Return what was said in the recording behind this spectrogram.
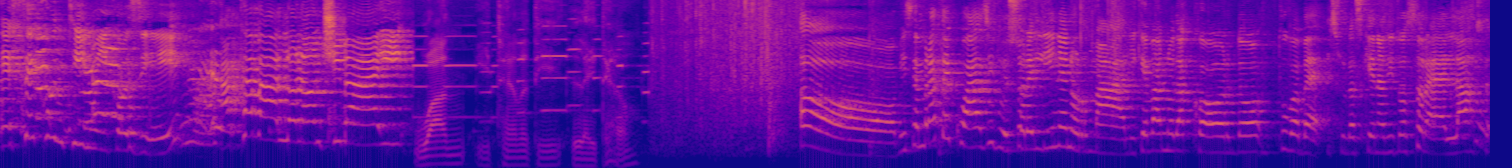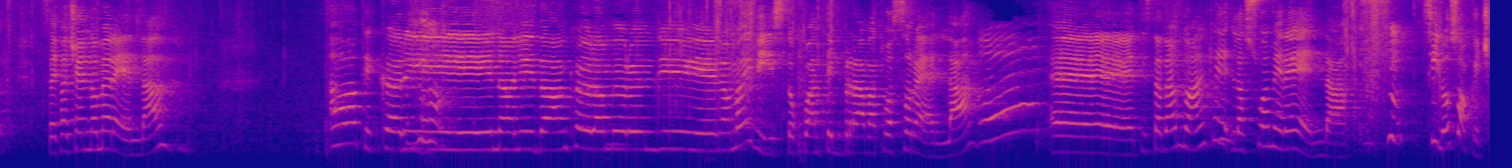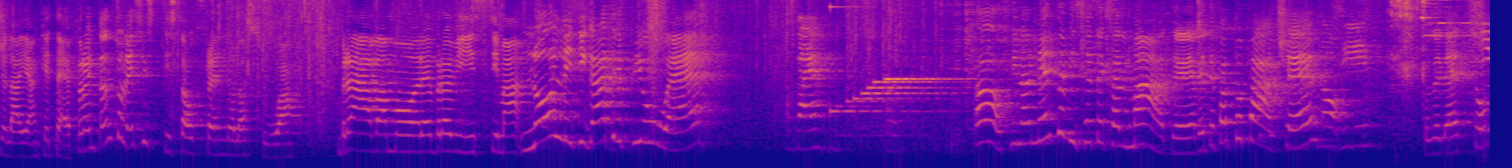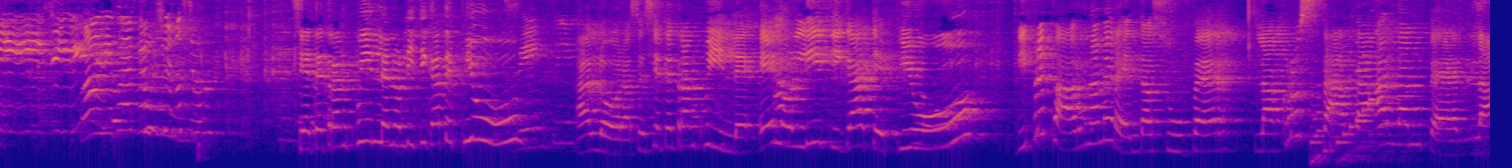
e se continui così a cavallo non ci vai. One eternity later. Mi sembrate quasi due sorelline normali che vanno d'accordo. Tu vabbè, sulla schiena di tua sorella. Stai facendo merenda? Ah, oh, che carina, gli dà anche la merendina. Ma hai visto quanto è brava tua sorella? Eh, ti sta dando anche la sua merenda. Sì, lo so che ce l'hai anche te, però intanto lei si, ti sta offrendo la sua. Brava amore, bravissima. Non litigate più, eh? Oh, finalmente vi siete calmate. Avete fatto pace? No. Sì. Cosa hai detto? Sì, sì. Siete tranquille, non litigate più? Sì. Allora, se siete tranquille e non litigate più, vi preparo una merenda super. La crostata alla Nutella.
